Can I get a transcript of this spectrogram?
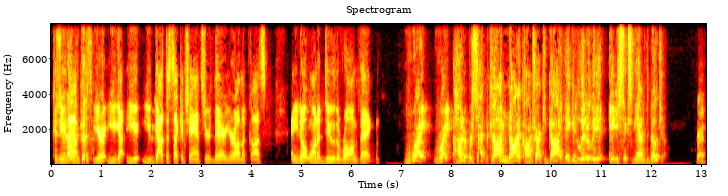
Because You you, know, have because- you're you got you you got the second chance. You're there. You're on the cusp, and you don't want to do the wrong thing. Right, right, hundred percent. Because I'm not a contracted guy. They could literally 86 me out of the dojo. Right.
